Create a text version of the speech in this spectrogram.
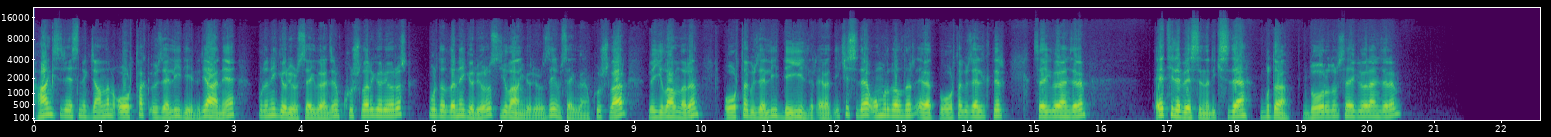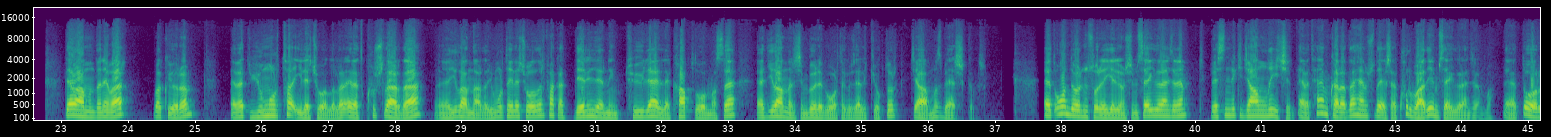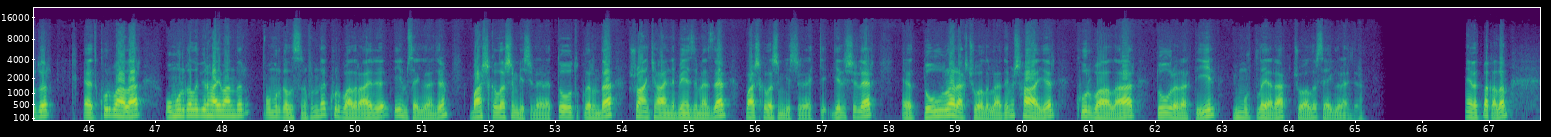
Hangisi resimdeki canlıların ortak özelliği değildir? Yani burada ne görüyoruz sevgili öğrencilerim? Kuşları görüyoruz. Burada da ne görüyoruz? Yılan görüyoruz değil mi sevgili öğrencilerim? Kuşlar ve yılanların ortak özelliği değildir. Evet ikisi de omurgalıdır. Evet bu ortak özelliktir sevgili öğrencilerim. Et ile beslenir. İkisi de bu da doğrudur sevgili öğrencilerim. Devamında ne var? Bakıyorum. Evet yumurta ile çoğalırlar. Evet kuşlarda, e, yılanlarda yumurta ile çoğalır fakat derilerinin tüylerle kaplı olması evet yılanlar için böyle bir ortak özellik yoktur. Cevabımız B şıkkıdır. Evet 14. soruya geliyorum şimdi sevgili öğrencilerim. Resimdeki canlı için evet hem karada hem suda yaşar. Kurbağa değil mi sevgili öğrencilerim bu? Evet doğrudur. Evet kurbağalar omurgalı bir hayvandır. Omurgalı sınıfında kurbağalar ayrı değil mi sevgili öğrencilerim? Başkalaşım geçirirler. Evet doğduklarında şu anki haline benzemezler. Başkalaşım geçirerek ge- gelişirler. Evet doğurarak çoğalırlar demiş. Hayır. Kurbağalar doğurarak değil yumurtlayarak çoğalır sevgili öğrencilerim. Evet bakalım.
